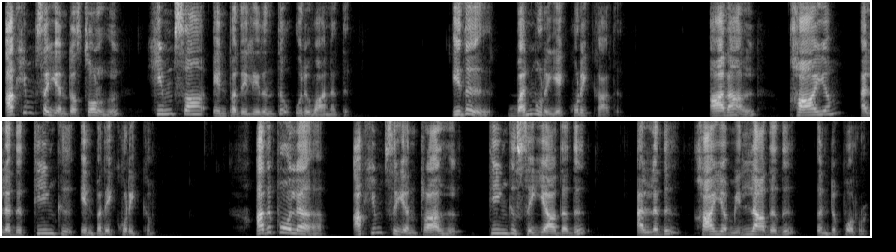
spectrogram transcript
அகிம்சை என்ற சொல் ஹிம்சா என்பதிலிருந்து உருவானது. இது வன்முறையை குறைக்காது. ஆனால் காயம் அல்லது தீங்கு என்பதை குறிக்கும். அதுபோல அகிம்சை என்றால் தீங்கு செய்யாதது அல்லது காயம் இல்லாதது என்று பொருள்.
